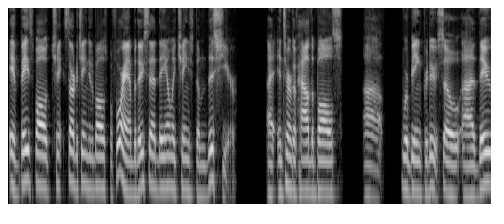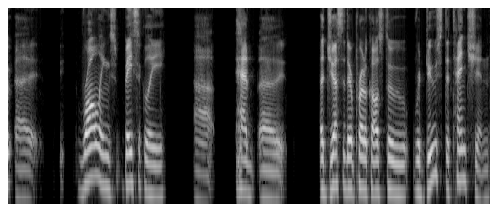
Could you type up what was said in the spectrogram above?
if baseball cha- started changing the balls beforehand, but they said they only changed them this year uh, in terms of how the balls uh, were being produced. So uh, they uh, Rawlings basically uh, had uh, adjusted their protocols to reduce the tension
